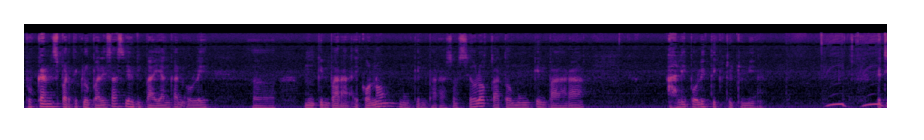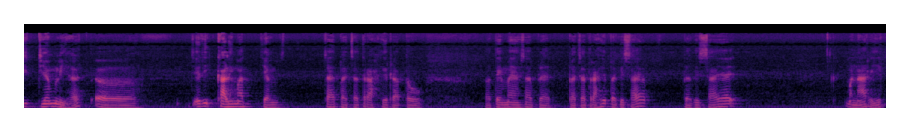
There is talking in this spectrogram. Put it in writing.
bukan seperti globalisasi yang dibayangkan oleh uh, mungkin para ekonom, mungkin para sosiolog atau mungkin para ahli politik di dunia. Jadi dia melihat uh, jadi kalimat yang saya baca terakhir atau uh, tema yang saya baca terakhir bagi saya bagi saya menarik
